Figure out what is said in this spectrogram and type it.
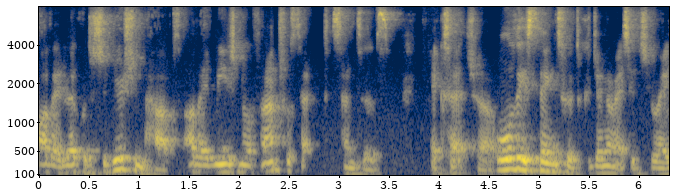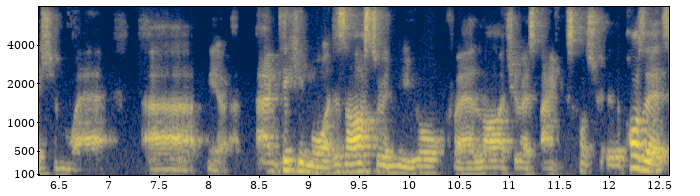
Are they local distribution hubs? Are they regional financial centers? etc. All these things could, generate a situation where, uh, you know, I'm thinking more a disaster in New York where large US banks concentrate their deposits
